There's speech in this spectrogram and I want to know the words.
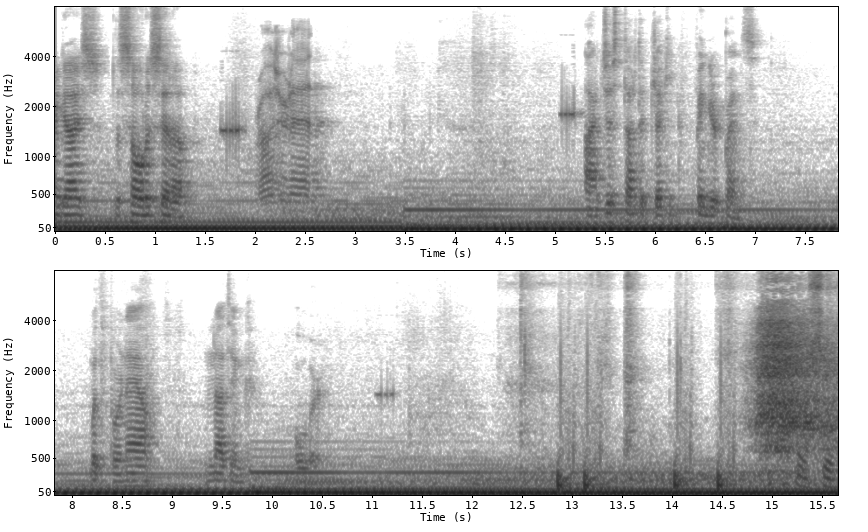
Alright guys, the salt is set up. Roger that. I just started checking fingerprints. But for now, nothing. Over. Oh shit.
